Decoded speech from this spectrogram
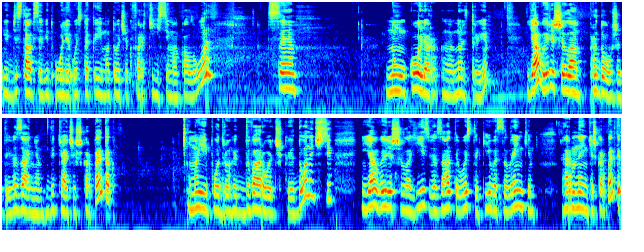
дістався від Олі ось такий моточок Fortissima Color, це ну, колір 03, я вирішила продовжити в'язання дитячих шкарпеток. У моєї подруги два рочки донечці. Я вирішила їй зв'язати ось такі веселенькі, гарненькі шкарпетки.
